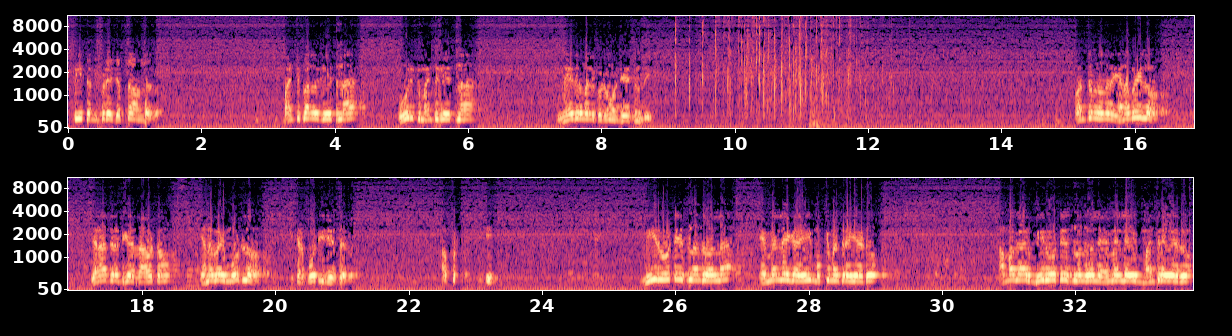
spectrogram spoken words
సీతను ఇప్పుడే చెప్తా ఉన్నారు. మంచి పనులు చేసినా ఊరికి మంచి చేసినా నేదురుమల్లి కుటుంబం చేసింది. పంతొమ్మిది వందల ఎనభైలో జనార్దన్ రెడ్డి గారు రావటం ఎనభై మూడులో ఇక్కడ పోటీ చేశారు. అప్పుడు మీరు ఓటేసినందువల్ల ఎమ్మెల్యేగా అయి ముఖ్యమంత్రి అయ్యాడు. అమ్మగారు మీరు ఓటేసినందువల్ల ఎమ్మెల్యే మంత్రి అయ్యారు.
